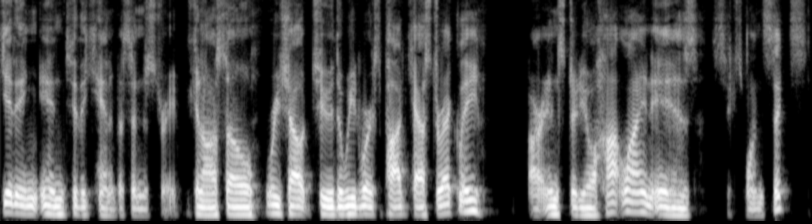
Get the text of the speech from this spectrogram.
getting into the cannabis industry. You can also reach out to the Weedworks podcast directly. Our in studio hotline is 616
